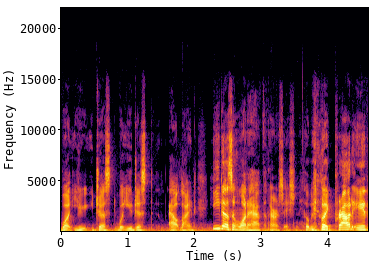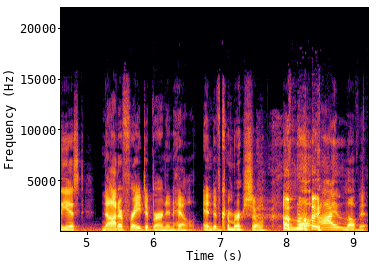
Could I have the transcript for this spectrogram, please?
what you just what you just outlined. He doesn't want to have the conversation. He'll be like proud atheist, not afraid to burn in hell. End of commercial. I love Right. I love it.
